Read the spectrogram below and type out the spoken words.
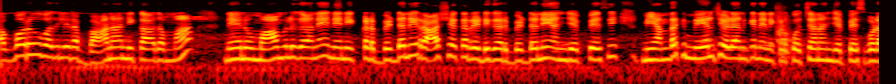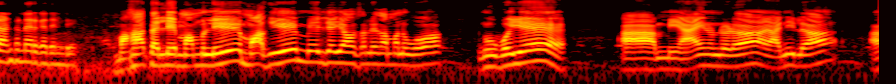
ఎవ్వరూ వదిలిన బాణాన్ని కాదమ్మా. నేను మామూలుగానే నేను ఇక్కడ బిడ్డని రాజశేఖర్ రెడ్డి గారి బిడ్డని అని చెప్పేసి మీ అందరికి మేలు చేయడానికి నేను ఇక్కడికి వచ్చానని చెప్పేసి కూడా అంటున్నారు కదండి. మహాతల్లి మమ్మల్ని మాకు ఏం మేలు చేయ అవసరం లేదమ్మా నువ్వు. నువ్వు పోయే ఆ, మీ ఆయన ఉన్నాడు అనిల్ ఆ,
